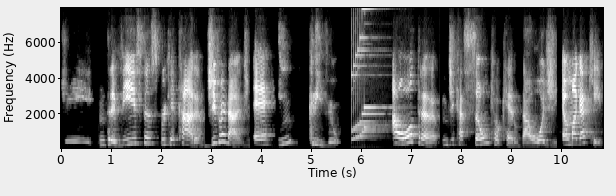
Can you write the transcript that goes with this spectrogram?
de entrevistas, porque, cara, de verdade, é incrível. A outra indicação que eu quero dar hoje é uma HQ.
